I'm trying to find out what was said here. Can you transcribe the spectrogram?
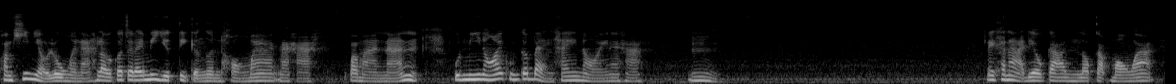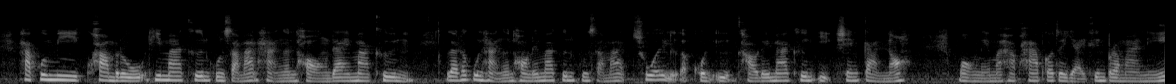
ความขี้เหนียวลงอะนะ เราก็จะได้ไม่ยึดติดกับเงินทองมากนะคะ ประมาณนั้น คุณมีน้อยคุณก็แบ่งให้น้อยนะคะ อืม ในขณะเดียวกันเรากลับมองว่า หากคุณมีความรู้ที่มากขึ้น คุณสามารถหาเงินทองได้มากขึ้น แล้วถ้าคุณหาเงินทองได้มากขึ้น คุณสามารถช่วยเหลือคนอื่นเขาได้มากขึ้นอีกเช่นกันเนาะมองในมหาภาพก็จะใหญ่ขึ้นประมาณนี้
